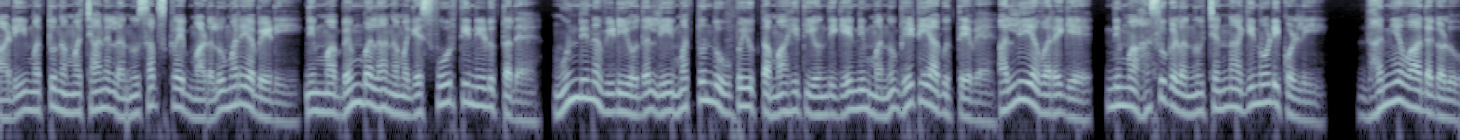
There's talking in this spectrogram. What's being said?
ಮಾಡಿ ಮತ್ತು ನಮ್ಮ ಚಾನೆಲ್ ಅನ್ನು ಸಬ್ಸ್ಕ್ರೈಬ್ ಮಾಡಲು ಮರೆಯಬೇಡಿ. ನಿಮ್ಮ ಬೆಂಬಲ ನಮಗೆ ಸ್ಫೂರ್ತಿ ನೀಡುತ್ತದೆ. ಮುಂದಿನ ವಿಡಿಯೋದಲ್ಲಿ ಮತ್ತೊಂದು ಉಪಯುಕ್ತ ಮಾಹಿತಿಯೊಂದಿಗೆ ನಿಮ್ಮನ್ನು ಭೇಟಿಯಾಗುತ್ತೇವೆ. ಅಲ್ಲಿಯವರೆಗೆ ನಿಮ್ಮ ಹಸುಗಳನ್ನು ಚೆನ್ನಾಗಿ ನೋಡಿಕೊಳ್ಳಿ. ಧನ್ಯವಾದಗಳು.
